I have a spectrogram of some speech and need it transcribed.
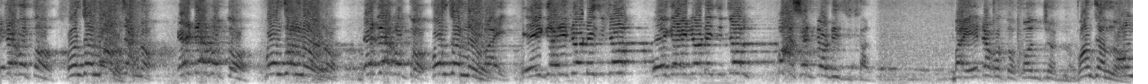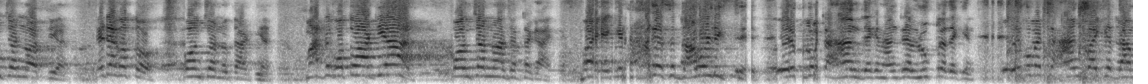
এটা কত? পঞ্চান্ন। পঞ্চান্ন। এটা কত? পঞ্চান্ন। এটা কত? পঞ্চান্ন। ভাই এই গাড়িটাও ডিজিটাল ওই গাড়িটাও ডিজিটাল পাশেরটাও ডিজিটাল ভাই এটা কত? পঞ্চান্ন। পঞ্চান্ন। পঞ্চান্ন আটিয়ার এটা কত? পঞ্চান্ন আটিয়ার মাত্র কত আটিয়ার পঞ্চান্ন হাজার টাকায়। ভাই এখানে হাং আছে ডাবল ডিস্কে এরকম একটা হাং দেখেন হাংটার লুকটা দেখেন। এরকম একটা হাং বাইকের দাম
